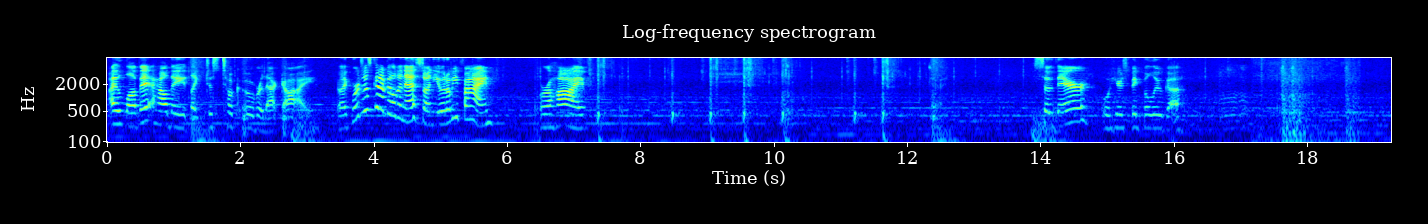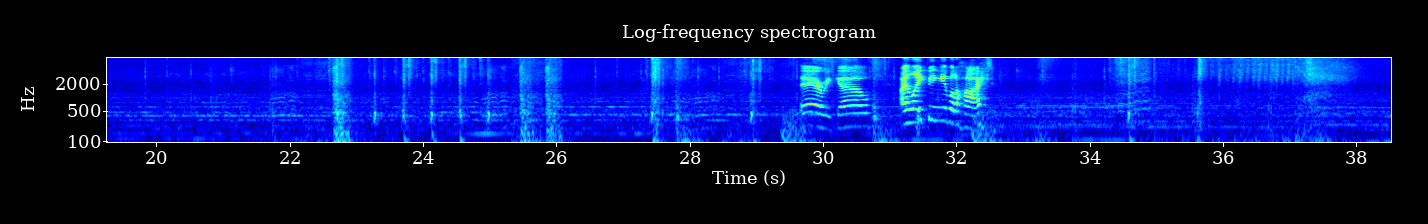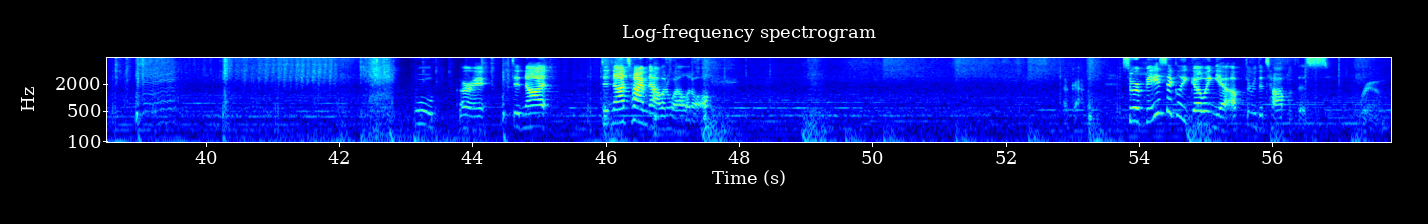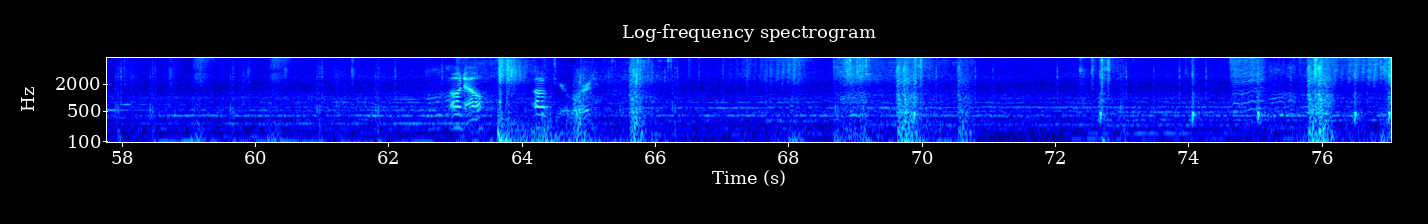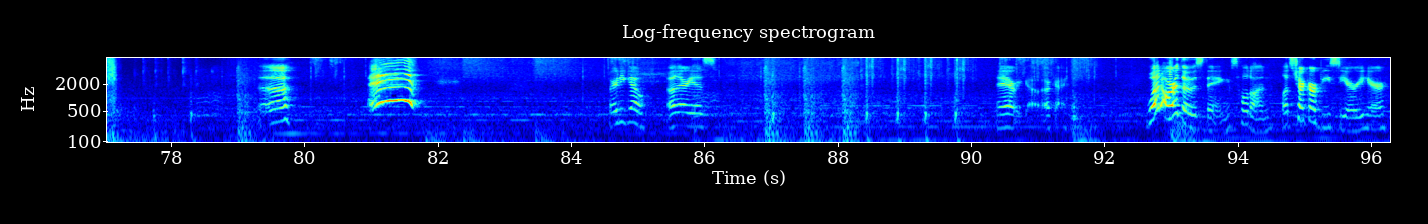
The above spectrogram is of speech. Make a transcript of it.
I love it how they, like, just took over that guy. They're like, we're just gonna build a nest on you, it'll be fine. Or a hive. So there, oh, here's Big Beluga. Hide. Ooh, alright. Did not, did not time that one well at all. Okay. So we're basically going, yeah, up through the top of this things. Hold on. Let's check our bestiary here.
